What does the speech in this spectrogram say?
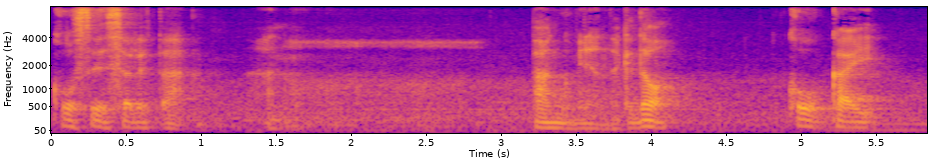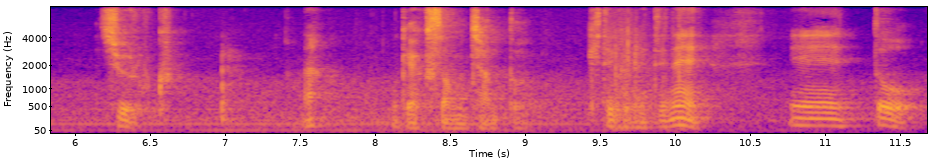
構成された、あの番組なんだけど公開収録。な。お客さんもちゃんと来てくれてね。えー、っと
